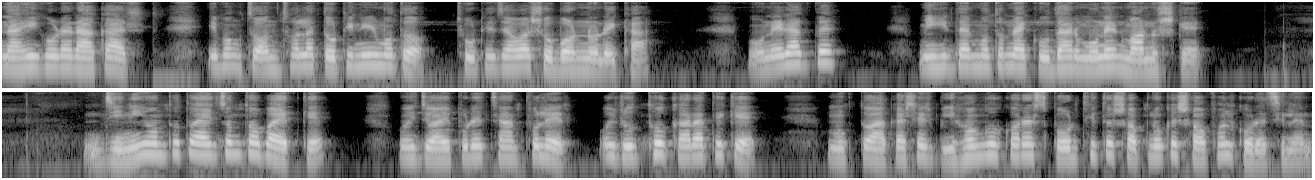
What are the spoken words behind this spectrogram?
নাহি গোড়ার আকাশ এবং চঞ্চলা তটিনীর মতো ছুটে যাওয়া সুবর্ণরেখা। মনে রাখবে মিহিরদার মতন এক উদার মনের মানুষকে। যিনি অন্তত একজন তবায়েতকে, ওই জয়পুরের চাঁদফুলের, ওই রুদ্ধ কারা থেকে মুক্ত আকাশের বিহঙ্গ করার স্পর্ধিত স্বপ্নকে সফল করেছিলেন।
